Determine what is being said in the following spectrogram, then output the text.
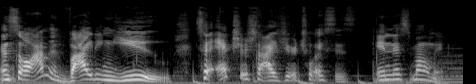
And so I'm inviting you to exercise your choices in this moment.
